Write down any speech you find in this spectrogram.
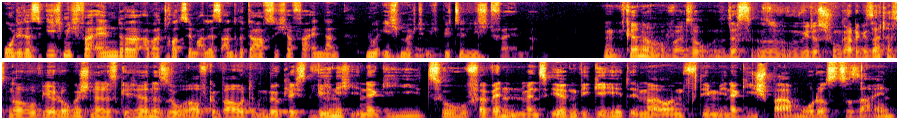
Oder dass ich mich verändere, aber trotzdem alles andere darf sich ja verändern. Nur ich möchte mich bitte nicht verändern. Genau, weil so, das, so wie du es schon gerade gesagt hast, neurobiologisch, ne, das Gehirn ist so aufgebaut, möglichst wenig Energie zu verwenden, wenn es irgendwie geht, immer auf dem Energiesparmodus zu sein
